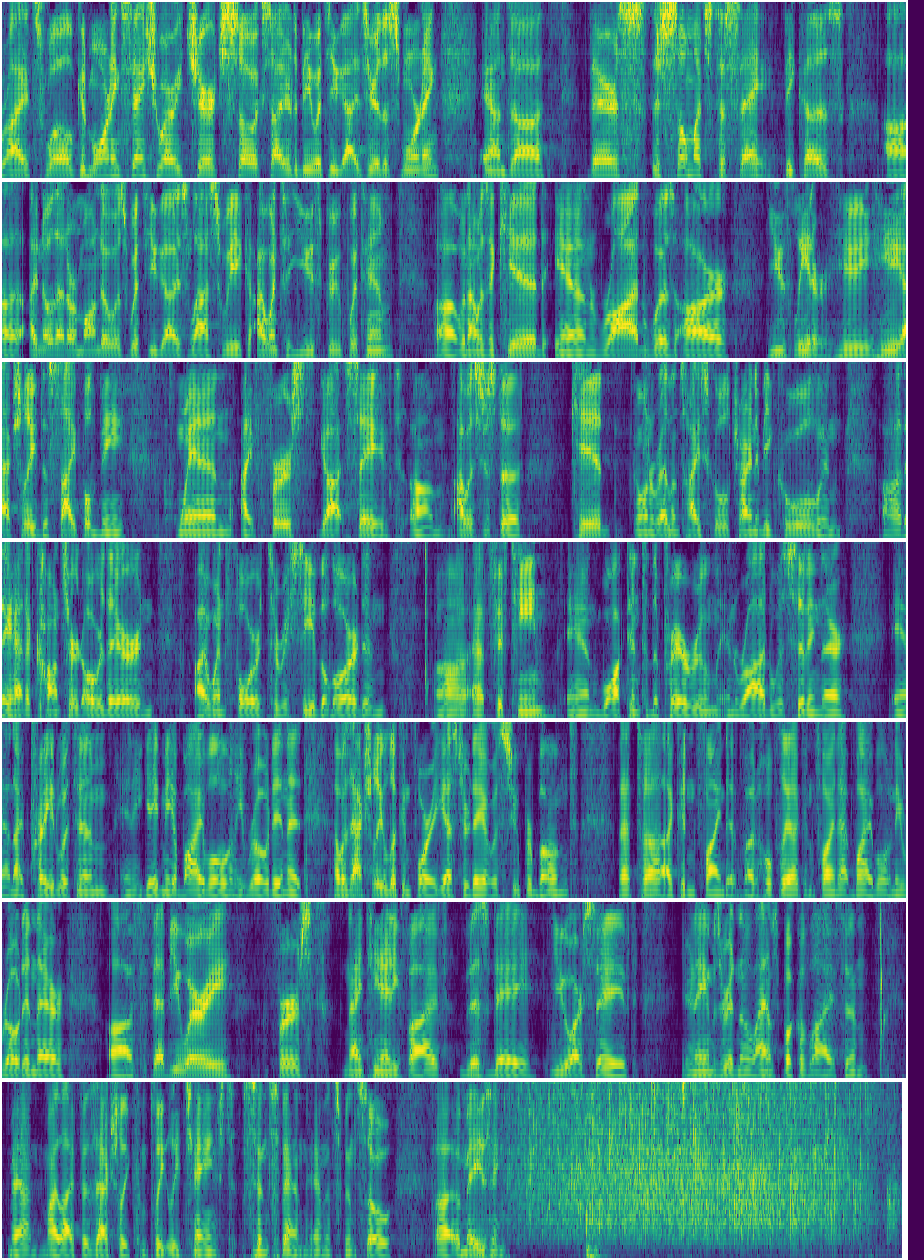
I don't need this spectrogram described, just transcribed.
right. Well, good morning, Sanctuary Church. So excited to be with you guys here this morning. And uh, there's, there's so much to say because uh, I know that Armando was with you guys last week. I went to youth group with him uh, when I was a kid, and Rod was our youth leader. He, he actually discipled me when I first got saved. Um, I was just a kid going to Redlands High School trying to be cool, and uh, they had a concert over there, and I went forward to receive the Lord and uh, at 15 and walked into the prayer room, and Rod was sitting there. And I prayed with him, and he gave me a Bible, and he wrote in it. I was actually looking for it yesterday. I was super bummed that uh, I couldn't find it, but hopefully I can find that Bible. And he wrote in there, uh, February 1st, 1985, this day you are saved. Your name's written in the Lamb's Book of Life. And man, my life has actually completely changed since then. And it's been so uh, amazing.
